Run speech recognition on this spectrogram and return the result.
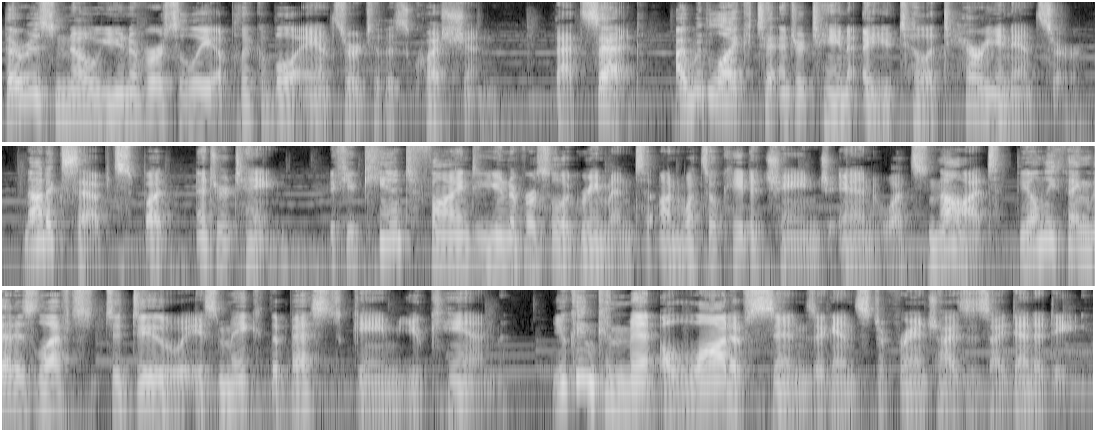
There is no universally applicable answer to this question. That said, I would like to entertain a utilitarian answer. Not accept, but entertain. If you can't find universal agreement on what's okay to change and what's not, the only thing that is left to do is make the best game you can. You can commit a lot of sins against a franchise's identity,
